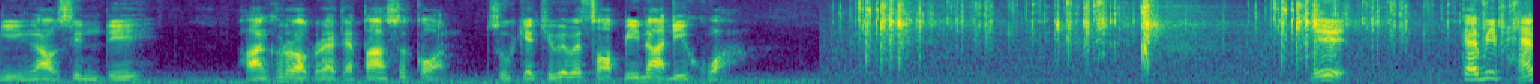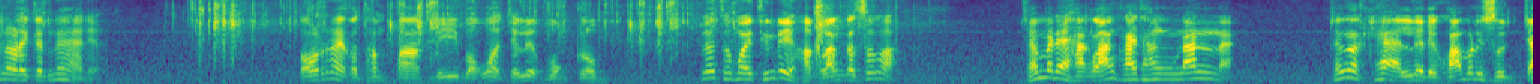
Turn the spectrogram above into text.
งี่เง่าสิ้นดี ผ่านเข้ารอบแรกแต่ตายซะก่อน สู้เก็บชีวิตไว้สอบปีหน้าดีกว่า นี่ แกมีแผนอะไรกันแน่เนี่ย ตอนแรกก็ทำปากดีบอกว่าจะเลือกวงกลม แล้วทำไมถึงได้หักหลังกันซะล่ะ ฉันไม่ได้หักหลังใครทางนั้นน่ะฉันก็แค่เลือกด้วยความบริสุทธิ์ใจ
